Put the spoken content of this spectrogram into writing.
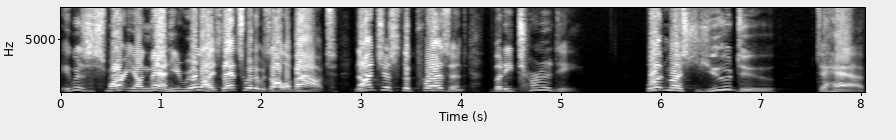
he was a smart young man. He realized that's what it was all about not just the present, but eternity. What must you do to have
